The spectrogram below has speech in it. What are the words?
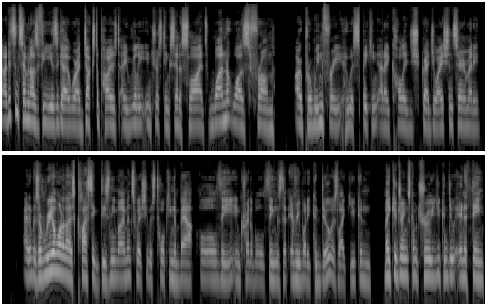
I did some seminars a few years ago where I juxtaposed a really interesting set of slides. One was from Oprah Winfrey, who was speaking at a college graduation ceremony. And it was a real one of those classic Disney moments where she was talking about all the incredible things that everybody could do. It was like, you can make your dreams come true, you can do anything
